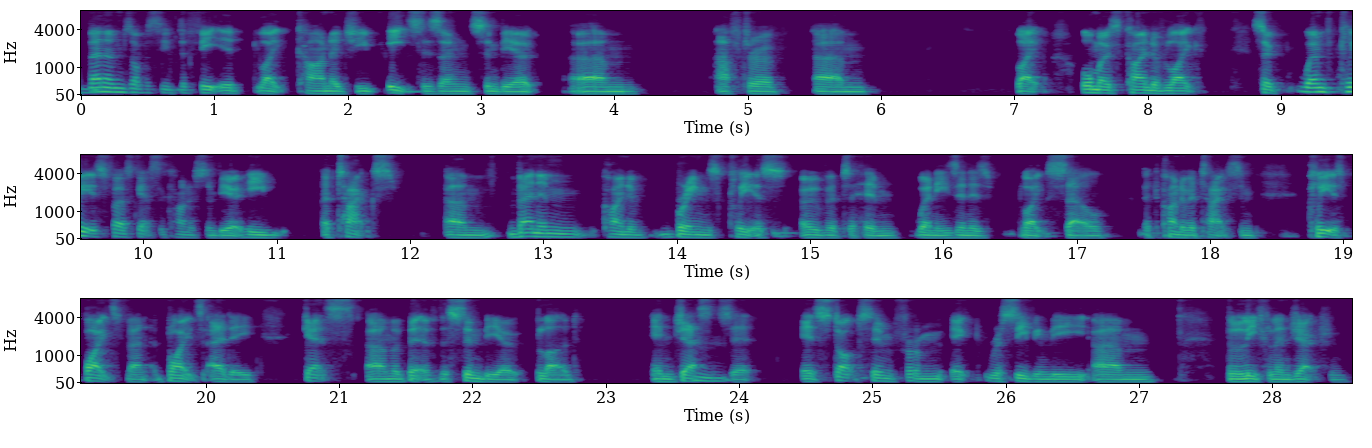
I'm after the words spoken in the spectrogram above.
Venom's obviously defeated like Carnage. He eats his own symbiote um, after a um, like almost kind of like so when Cletus first gets the Carnage symbiote, he attacks. Um, Venom kind of brings Cletus over to him when he's in his like cell. It kind of attacks him. Cletus bites Ven- bites Eddie, gets um, a bit of the symbiote blood, ingests it. It stops him from it receiving the um, the lethal injection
